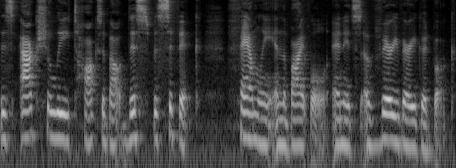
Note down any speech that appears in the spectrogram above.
This actually talks about this specific family in the Bible, and it's a very, very good book.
